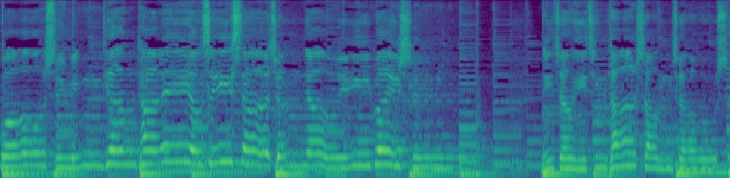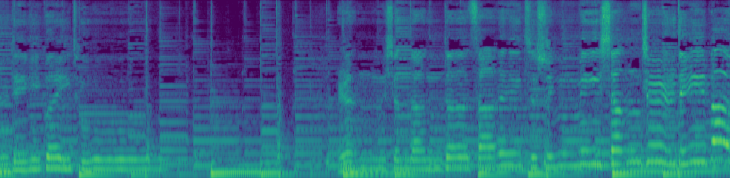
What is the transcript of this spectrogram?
或许明天太阳西下，倦鸟已归时，你将已经踏上旧时的归途。人。生难得再次寻觅相知的伴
